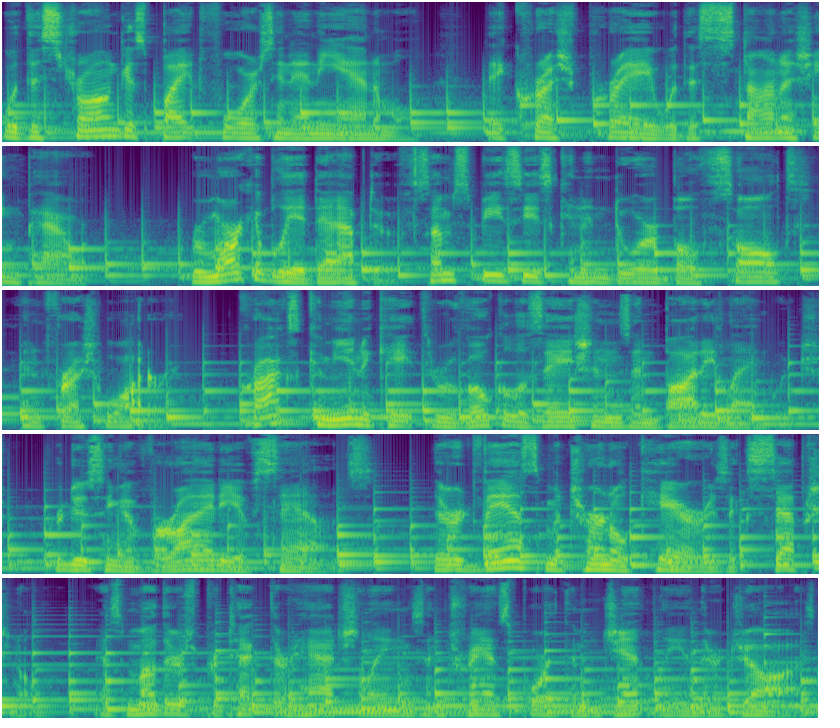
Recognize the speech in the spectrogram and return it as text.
With the strongest bite force in any animal, they crush prey with astonishing power. Remarkably adaptive, some species can endure both salt and fresh water. Crocs communicate through vocalizations and body language, producing a variety of sounds. Their advanced maternal care is exceptional, as mothers protect their hatchlings and transport them gently in their jaws.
